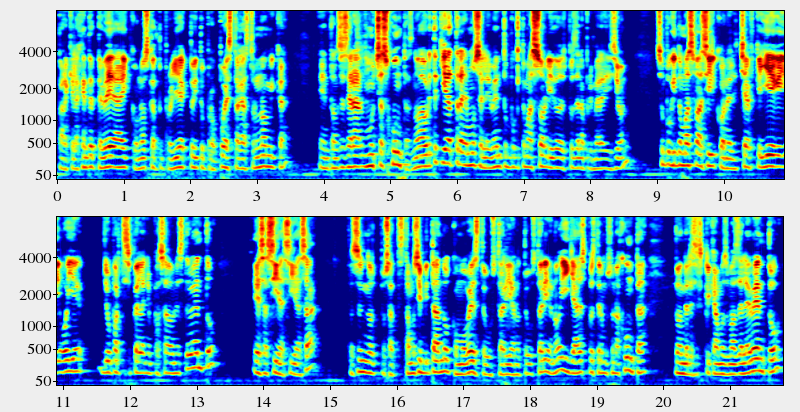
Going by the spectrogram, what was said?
para que la gente te vea y conozca tu proyecto y tu propuesta gastronómica. Entonces eran muchas juntas, ¿no? Ahorita que ya traemos el evento un poquito más sólido después de la primera edición, es un poquito más fácil con el chef que llegue y, oye, yo participé el año pasado en este evento, es así, así, así. Entonces, nos, pues, te estamos invitando, como ves, te gustaría, no te gustaría, ¿no? Y ya después tenemos una junta donde les explicamos más del evento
